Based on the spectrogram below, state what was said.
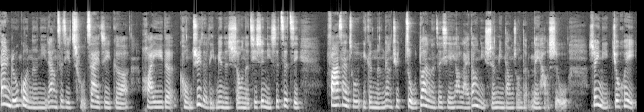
但如果呢，你让自己处在这个怀疑的、恐惧的里面的时候呢，其实你是自己。发散出一个能量去阻断了这些要来到你生命当中的美好事物，所以你就会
